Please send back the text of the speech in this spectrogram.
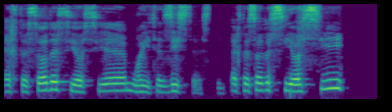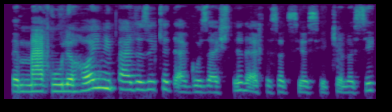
اقتصاد سیاسی محیط زیست هستیم. اقتصاد سیاسی به مقوله هایی می‌پردازه که در گذشته در اقتصاد سیاسی کلاسیک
